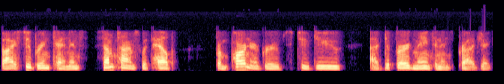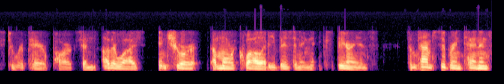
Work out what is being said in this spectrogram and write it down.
by superintendents, sometimes with help from partner groups, to do uh, deferred maintenance projects to repair parks and otherwise ensure a more quality visiting experience. Sometimes superintendents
